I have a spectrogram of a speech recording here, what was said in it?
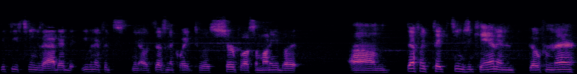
get these teams added, even if it's you know it doesn't equate to a surplus of money, but um, definitely take the teams you can and go from there.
